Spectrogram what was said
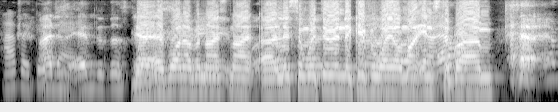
Have a good I just day. ended this. Yeah, guy's everyone have a nice night. Uh, listen, we're doing the giveaway on my Instagram. everyone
